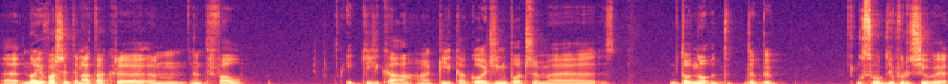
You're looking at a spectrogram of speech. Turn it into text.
E, no i właśnie ten atak trwał kilka, kilka godzin, po czym do, no, jakby usługi wróciły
